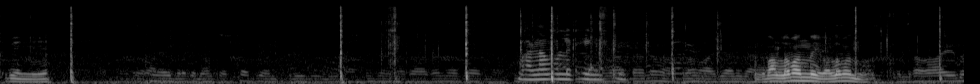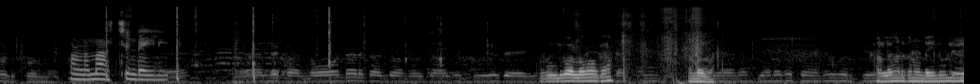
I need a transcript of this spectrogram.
വള്ളം എങ്ങനെ? വെള്ളം വന്നു വെള്ളം വന്നു. വെള്ളം നിറച്ചുണ്ടായിൽ അപ്പൊ വെള്ളം നോക്കാം. ഉണ്ടോ? വെള്ളം കിടക്കണുണ്ട് അതിന്റെ ഉള്ളിൽ?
